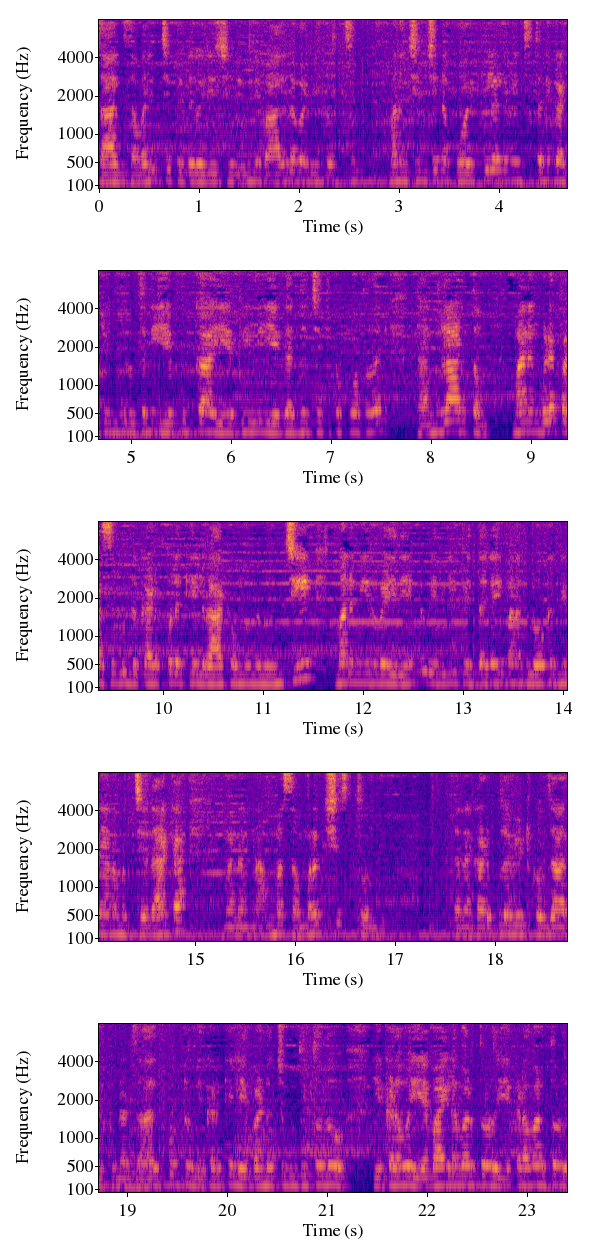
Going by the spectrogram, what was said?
సాగి సవరించి పెద్దగా చేసి ఎన్ని బాధలు పడి మనం చిన్న చిన్న కోడి పిల్లల్ని పెంచుతాని గట్టి తిరుగుతాని ఏ కుక్క ఏ పిల్లి ఏ గద్ద చెతుకపోతుందని తండ్లాడతాం మనం కూడా పసిగుడ్డు కడుపులకి వెళ్ళి రాకముందు నుంచి మనం ఇరవై ఐదేళ్ళు పెరిగి పెద్దగా అయి మనకు లోక జ్ఞానం వచ్చేదాకా మన అమ్మ సంరక్షిస్తుంది. తన కడుపులో పెట్టుకొని జారుకున్నాడు. జారుకుంటుంది. ఎక్కడికి వెళ్ళి ఏ బండి వచ్చి గుద్దుతుందో ఎక్కడ ఏ బాయిలో పడతాడో ఎక్కడ పడతాడో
